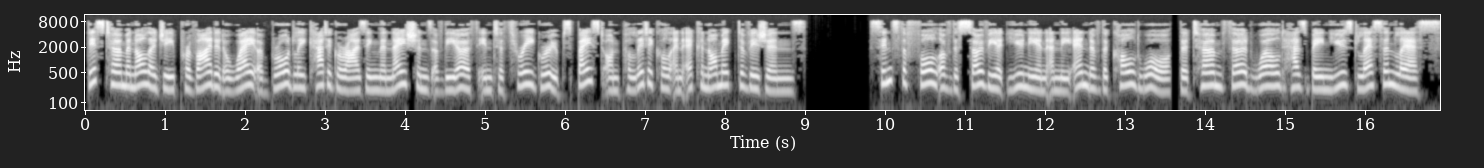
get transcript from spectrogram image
This terminology provided a way of broadly categorizing the nations of the Earth into three groups based on political and economic divisions. Since the fall of the Soviet Union and the end of the Cold War, the term Third World has been used less and less.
